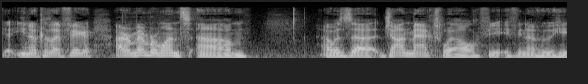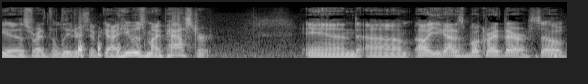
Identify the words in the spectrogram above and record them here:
You know, because I figure I remember once um, I was uh, John Maxwell, if you if you know who he is, right, the leadership guy. He was my pastor, and um, oh, you got his book right there. So.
